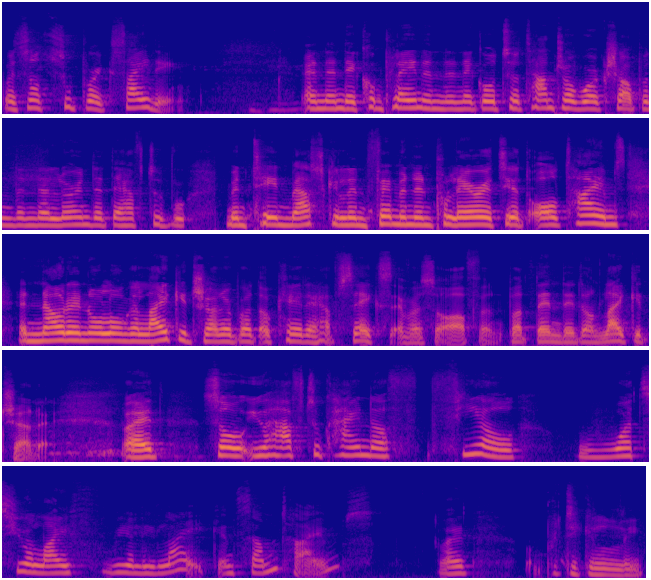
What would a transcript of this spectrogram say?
but it's not super exciting. Mm-hmm. and then they complain and then they go to a tantra workshop and then they learn that they have to maintain masculine feminine polarity at all times and now they no longer like each other but okay they have sex ever so often but then they don't like each other mm-hmm. right so you have to kind of feel what's your life really like and sometimes right particularly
